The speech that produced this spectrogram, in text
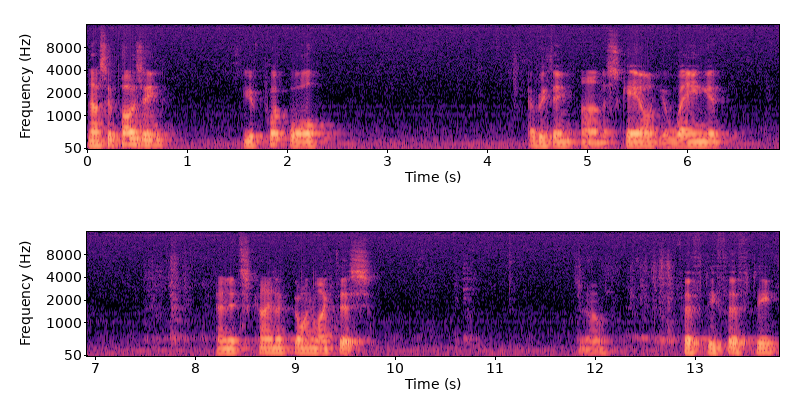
Now, supposing you've put all, everything on the scale, you're weighing it, and it's kind of going like this. You know, 50-50,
